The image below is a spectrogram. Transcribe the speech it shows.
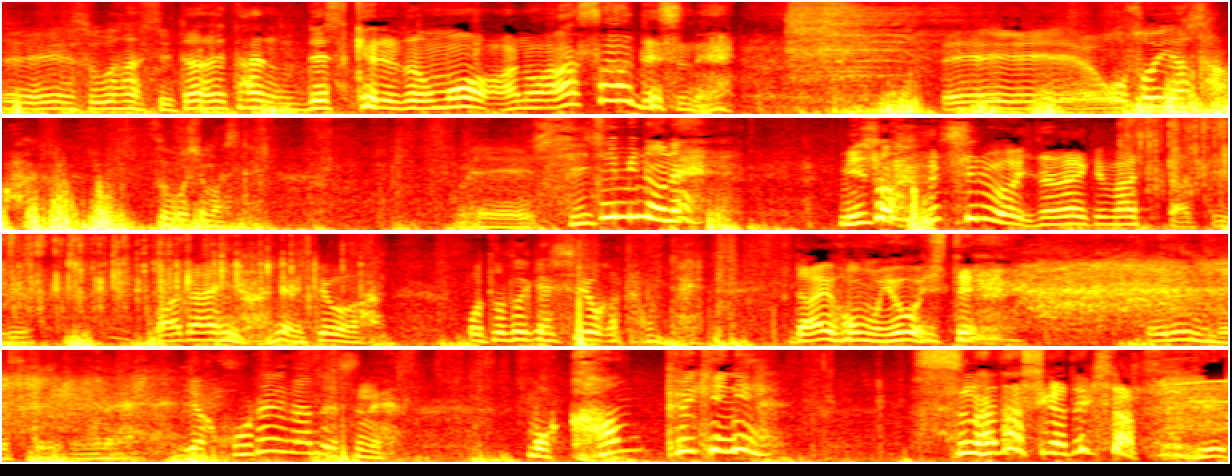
えー、過ごさせていただいたんですけれども、あの朝ですね、えー、遅い朝、過ごしまして、えしじみのね、味噌汁をいただきましたっていう話題をね、今日はお届けしようかと思って、台本も用意して いるんですけれどもね、いや、これがですね、もう完璧に砂出しができたっていう、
